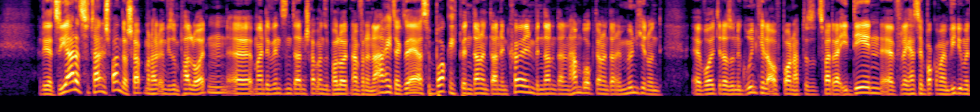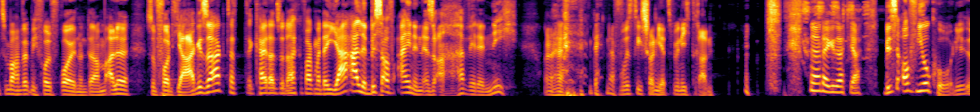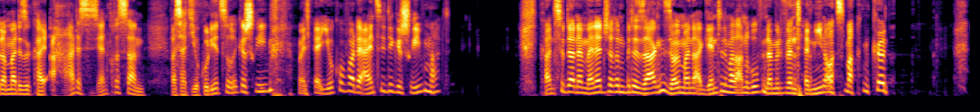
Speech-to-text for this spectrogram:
hat er gesagt, so, ja, das ist total entspannt. Da schreibt man halt irgendwie so ein paar Leuten, äh, meinte Vincent, dann schreibt man so ein paar Leuten einfach eine Nachricht, sagt, ja, hast du Bock? Ich bin dann und dann in Köln, bin dann und dann in Hamburg, dann und dann in München und äh, wollte da so eine Grünkehle aufbauen, hab da so zwei, drei Ideen. Äh, vielleicht hast du Bock, an meinem Video mitzumachen, würde mich voll freuen. Und da haben alle sofort Ja gesagt, hat Kai dann so nachgefragt, meinte, ja, alle, bis auf einen. Er so, aha, wer denn nicht? Und dann, dann wusste ich schon, jetzt bin ich dran. Dann hat er gesagt, ja, bis auf Joko. Und dann meinte so Kai, aha, das ist ja interessant. Was hat Joko dir zurückgeschrieben? Weil der Joko war der Einzige, der geschrieben hat. Kannst du deiner Managerin bitte sagen, sie soll meine Agentin mal anrufen, damit wir einen Termin ausmachen können?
